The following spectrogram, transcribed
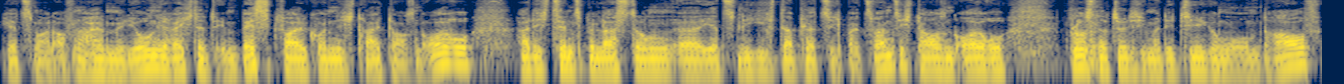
jetzt mal auf eine halbe Million gerechnet. Im Bestfall konnte ich 3000 Euro, hatte ich Zinsbelastung. Äh, jetzt liege ich da plötzlich bei 20.000 Euro. Plus natürlich immer die Tilgung obendrauf.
